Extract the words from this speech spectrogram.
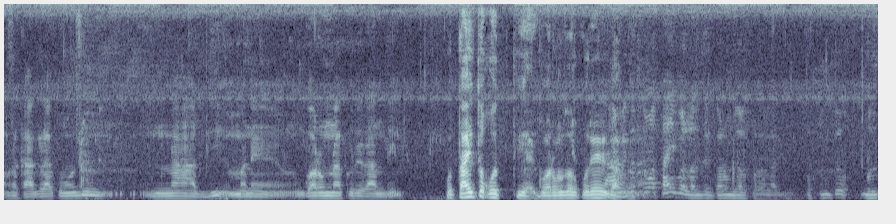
আমরা কাগড়া কোনোদিন না দি মানে গরম না করে রান্ধি ও তাই তো করতে হয় গরম জল করে তাই বললাম যে গরম জল করা লাগবে তো তুমি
